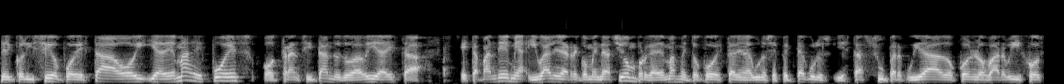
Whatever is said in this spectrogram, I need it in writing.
del Coliseo Podestá hoy y además después, o transitando todavía esta, esta pandemia, y vale la recomendación porque además me tocó estar en algunos espectáculos y está súper cuidado con los barbijos,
